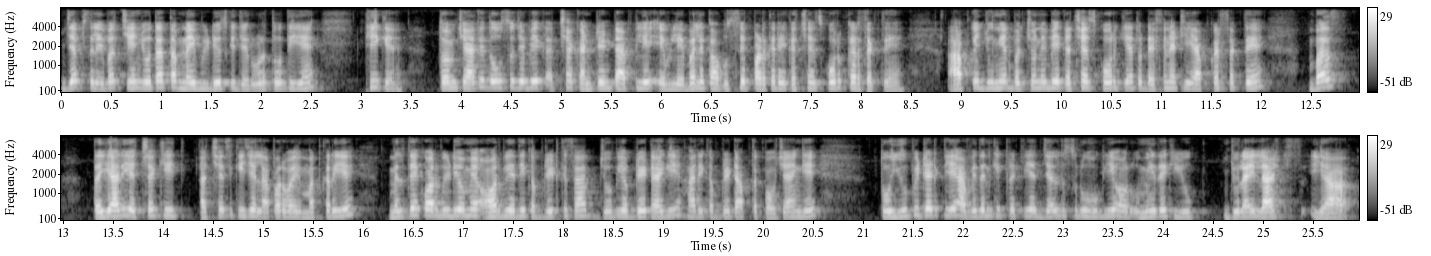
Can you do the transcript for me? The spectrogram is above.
जब सिलेबस चेंज होता है, तब नई वीडियोस की ज़रूरत होती है। ठीक है? तो हम चाहते हैं दोस्तों, जब एक अच्छा कंटेंट आपके लिए अवेलेबल है तो आप उससे पढ़कर एक अच्छा स्कोर कर सकते हैं। आपके जूनियर बच्चों ने भी एक अच्छा स्कोर किया तो डेफिनेटली आप कर सकते हैं। बस, तैयारी अच्छा की, अच्छे से कीजिए, लापरवाही मत करिए। मिलते हैं एक और वीडियो में, और भी अधिक अपडेट के साथ। जो भी अपडेट आएगी, हर एक अपडेट आप तक पहुँचाएँगे। तो यूपी टेट के लिए आवेदन की प्रक्रिया जल्द शुरू होगी, और उम्मीद है कि यू जुलाई लास्ट या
